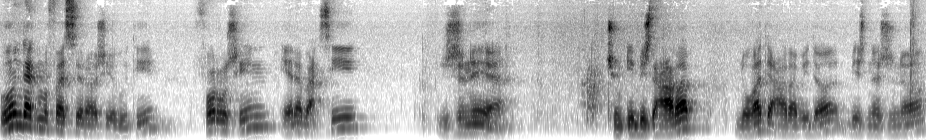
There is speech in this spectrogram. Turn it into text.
و هندک مفسراشی گوتی فروشين إيرا بحثي جنية چونكي بجد عرب لغات عربي دا بجنا جنا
